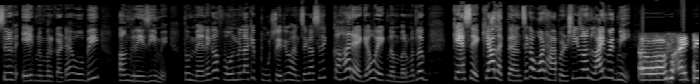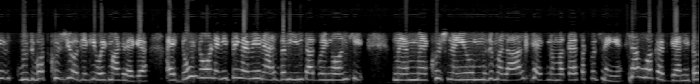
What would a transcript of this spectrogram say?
सिर्फ़ एक नंबर कटा है वो भी अंग्रेज़ी में। तो मैंने कहा फ़ोन मिला के पूछ लेती हूँ हंसिका से कहाँ रह गया वो एक नंबर? मतलब कैसे क्या लगता है Hansika? What happened she is online with me I think मुझे बहुत खुशी हो रही है कि वो एक मार्क रह गया। I don't want anything I mean as the means are going on की मैं मैं खुश नहीं हूँ मुझे मलाल है एक नंबर का ऐसा कुछ नहीं है। क्या हुआ कट गया नहीं तो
